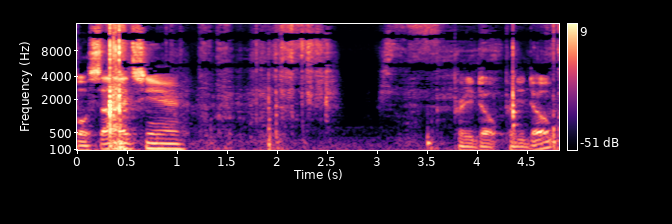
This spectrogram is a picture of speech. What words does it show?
both sides here. Pretty dope, pretty dope.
